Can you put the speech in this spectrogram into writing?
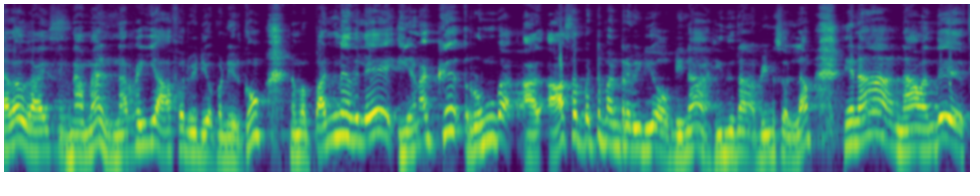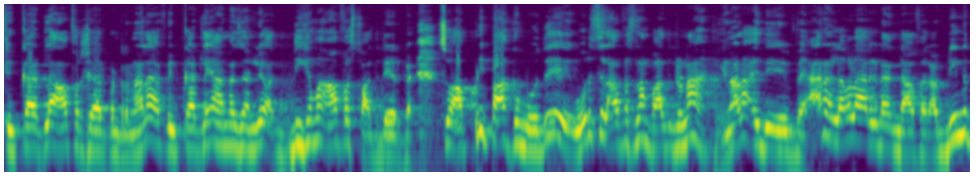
ஹலோ காய்ஸ் நாம் நிறைய ஆஃபர் வீடியோ பண்ணியிருக்கோம். நம்ம பண்ணதுலே எனக்கு ரொம்ப ஆ- ஆசைப்பட்டு பண்ணுற வீடியோ அப்படின்னா இதுதான் அப்படின்னு சொல்லலாம். ஏன்னா நான் வந்து ஃப்ளிப்கார்ட்டில் ஆஃபர் ஷேர் பண்ணுறதுனால ஃப்ளிப்கார்ட்லேயும் அமேசான்லேயும் அதிகமாக ஆஃபர்ஸ் பார்த்துட்டே இருப்பேன். ஸோ அப்படி பார்க்கும்போது ஒரு சில ஆஃபர்ஸ்லாம் பார்த்துட்டோன்னா என்னடா இது வேற லெவலாக இருக்கடா இந்த ஆஃபர் அப்படின்னு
